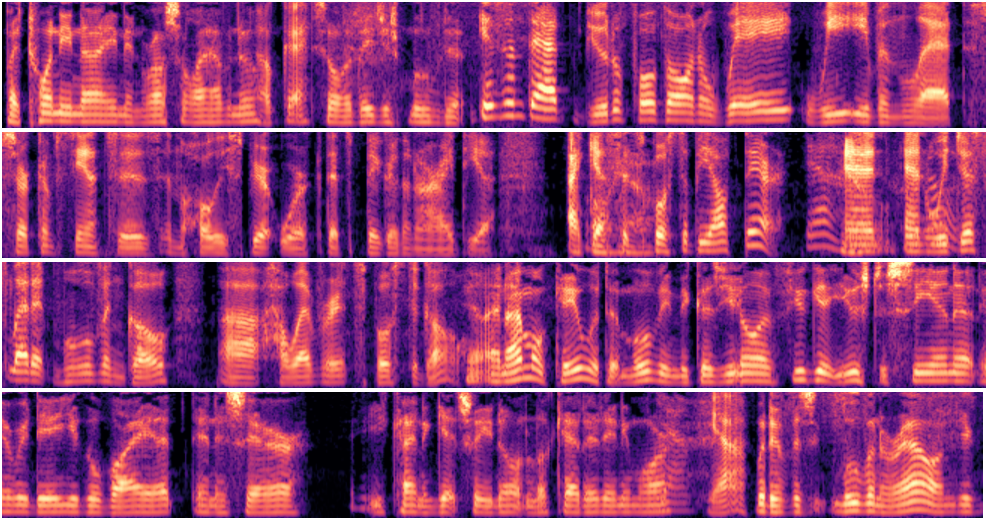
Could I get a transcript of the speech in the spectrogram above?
by twenty nine in Russell Avenue. Okay. So they just moved it. Isn't that beautiful, though? In a way, we even let circumstances and the Holy Spirit work that's bigger than our idea. I guess it's yeah. supposed to be out there, Yeah. and Who and we just let it move and go, uh, however it's supposed to go. Yeah, and I'm okay with it moving because you know if you get used to seeing it every day, you go by it and it's there. You kind of get so you don't look at it anymore. Yeah. Yeah. But if it's moving around, you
